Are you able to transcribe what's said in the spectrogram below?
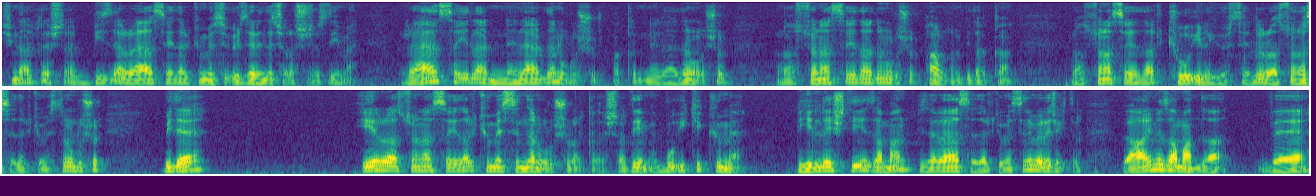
Şimdi arkadaşlar bizler reel sayılar kümesi üzerinde çalışacağız değil mi? Reel sayılar nelerden oluşur? Bakın nelerden oluşur? Rasyonel sayılardan oluşur. Pardon bir dakika. Rasyonel sayılar Q ile gösterilir. Rasyonel sayılar kümesinden oluşur. Bir de irrasyonel sayılar kümesinden oluşur arkadaşlar değil mi? Bu iki küme birleştiği zaman bize reel sayılar kümesini verecektir. Ve aynı zamanda ve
